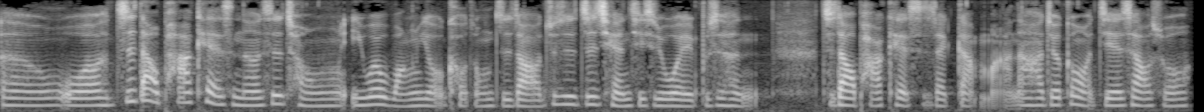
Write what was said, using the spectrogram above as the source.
呃，我知道 Podcast 呢，是从一位网友口中知道。就是之前其实我也不是很知道 Podcast 在干嘛，然后他就跟我介绍说，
